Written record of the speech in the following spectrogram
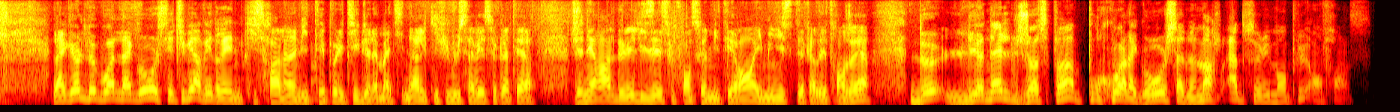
la gueule de bois de la gauche, c'est Hubert Védrine qui sera l'invité politique de la matinale, qui fut, vous savez, secrétaire général de l'Élysée sous François Mitterrand et ministre des Affaires étrangères de Lionel Jospin. Pourquoi la gauche, ça ne marche absolument plus en France?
